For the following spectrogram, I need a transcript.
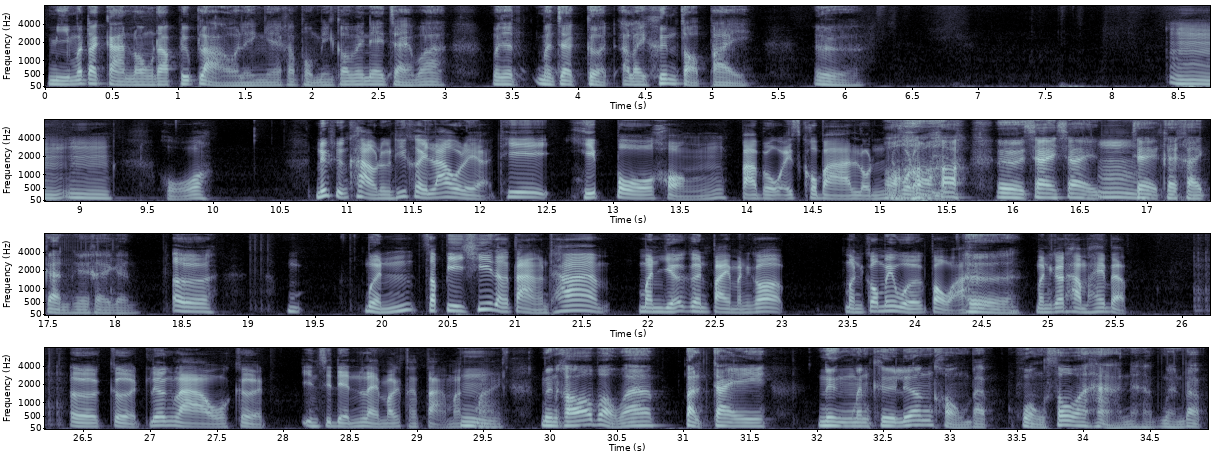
มีมาตรการรองรับหรือเปล่าอะไรเงี้ยครับ ผมเองก็ไม่แน่ใจว่ามันจะมันจะเกิดอะไรขึ้นต่อไป เออ อืมอืมโห นึกถึงข่าวหนึ่งที่เคยเล่าเลยอะที่ฮิปโปของ Pablo Escobar อ๋อโคลอมเบียเออใช่ใช่อืมใช่คล้ายๆกันคล้ายๆกัน เออ เหมือนสปีชีส์ต่างๆ ถ้ามันเยอะเกินไปมันก็มันก็ไม่ work เปล่าวะเออมันก็ทำให้แบบ เออเกิดเรื่องราวเกิดอินซิเดนต์อะไรมากต่างๆ มากมายอืเหมือนเขาบอกว่าปัจจัยหนึ่งมันคือเรื่องของแบบห่วงโซ่อาหารนะครับ เหมือนแบบ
